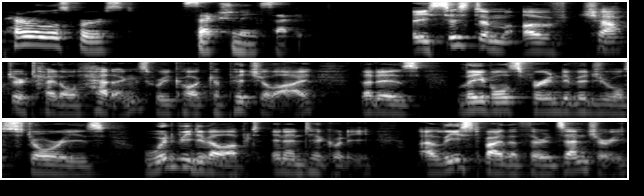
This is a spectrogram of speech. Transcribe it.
parallels first, sectioning second. A system of chapter title headings, we call capituli, that is, labels for individual stories, would be developed in antiquity, at least by the third century.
